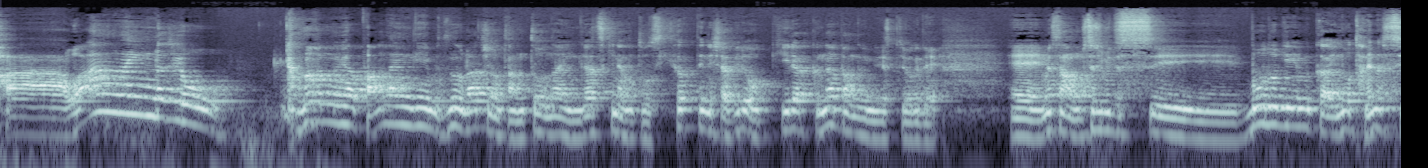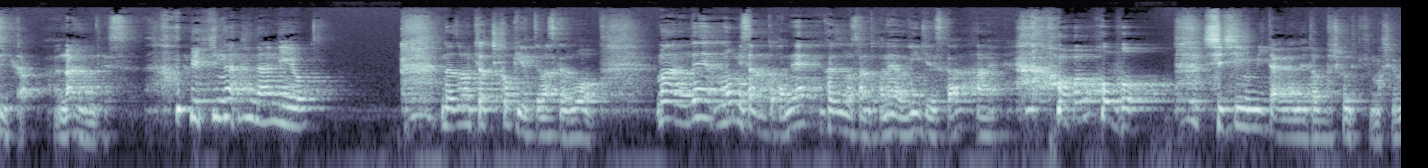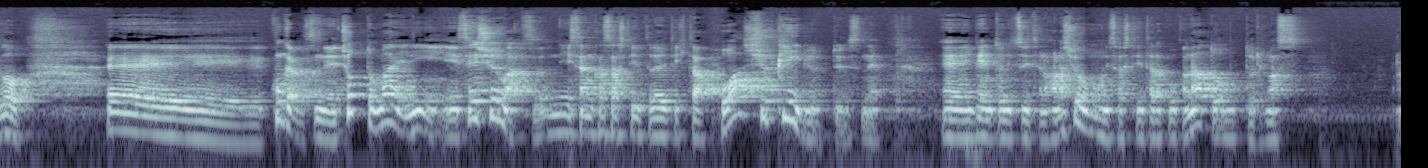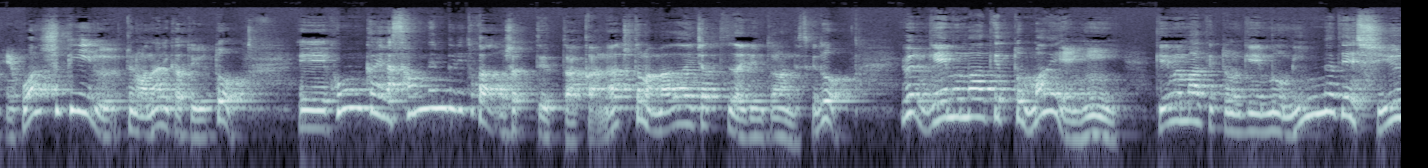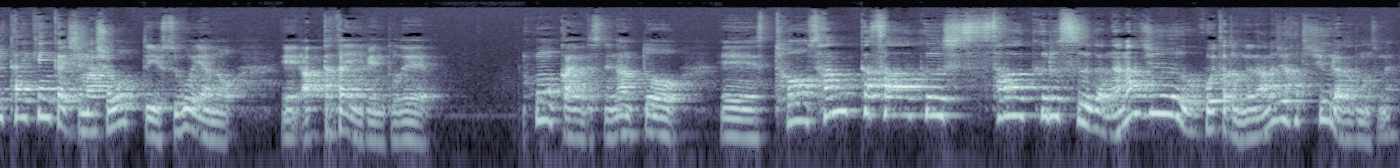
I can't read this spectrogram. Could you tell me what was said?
パワーナインラジオ。この番組はパワーナインゲームズのラジオ担当ナインが好きなことを好き勝手にしゃべるお気楽な番組です。というわけで、えー、皆さんお久しぶりです、ボードゲーム界の種なしスイカ。ナインです。いきなり何よ謎のキャッチコピー言ってますけども。まああのねもみさんとかねカジノさんとかねお元気ですか？はい。ほぼ指針みたいなネタをぶち込んできてますけど。えー、今回はですねちょっと前に先週末に参加させていただいてきたフォアシュピールというですね、えー、イベントについての話を主にさせていただこうかなと思っております、えー、フォアシュピールというのは何かというと、えー、今回が3年ぶりとかおっしゃってたかな。ちょっとまあ間が空いちゃってたイベントなんですけどいわゆるゲームマーケット前にゲームマーケットのゲームをみんなで私有体験会しましょうっていうすごいあのえー、あったかいイベントで今回はですねなんと,、えー、と参加サークルサークル数が70を超えたと思うんで7080ぐらいだと思うんですよね。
